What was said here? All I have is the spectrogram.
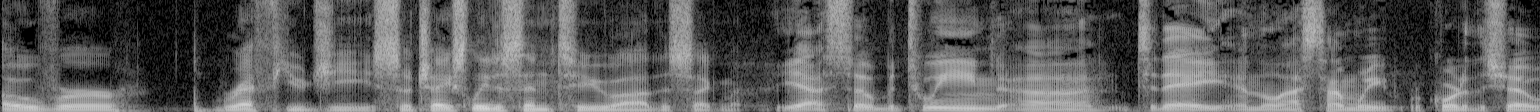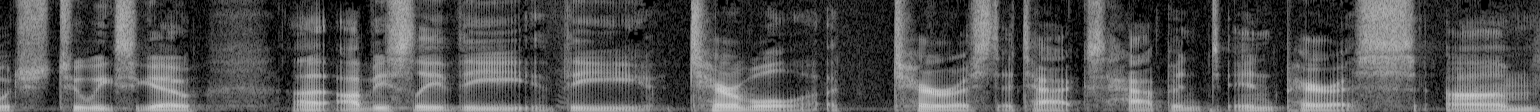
over refugees. So Chase, lead us into uh, this segment. Yeah, so between uh, today and the last time we recorded the show, which was two weeks ago, uh, obviously the the terrible terrorist attacks happened in Paris, um,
